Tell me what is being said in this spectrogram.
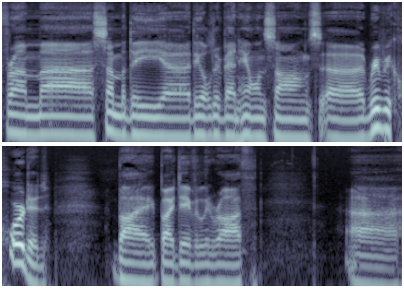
from uh, some of the uh, the older Van Halen songs, uh, re-recorded by by David Lee Roth. Uh,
